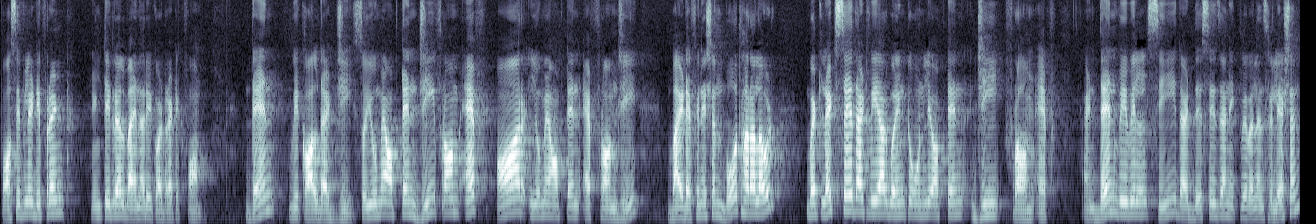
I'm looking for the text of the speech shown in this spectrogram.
possibly different integral binary quadratic form then we call that G. So, you may obtain G from F or you may obtain F from G by definition both are allowed, but let us say that we are going to only obtain G from F and then we will see that this is an equivalence relation.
